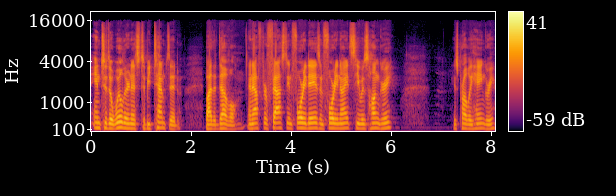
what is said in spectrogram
into the wilderness to be tempted by the devil. And after fasting 40 days and 40 nights, he was hungry. He was probably hangry.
